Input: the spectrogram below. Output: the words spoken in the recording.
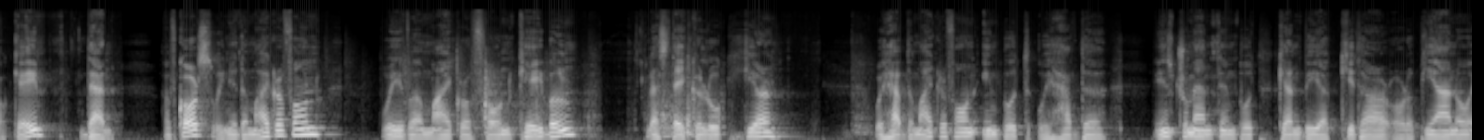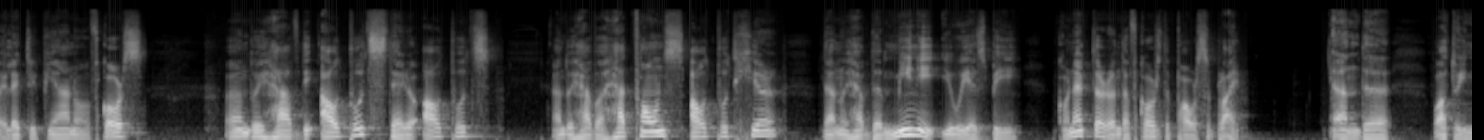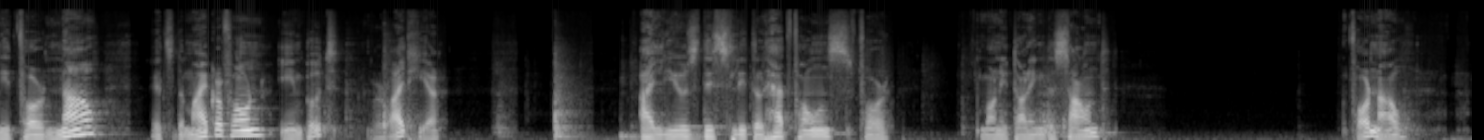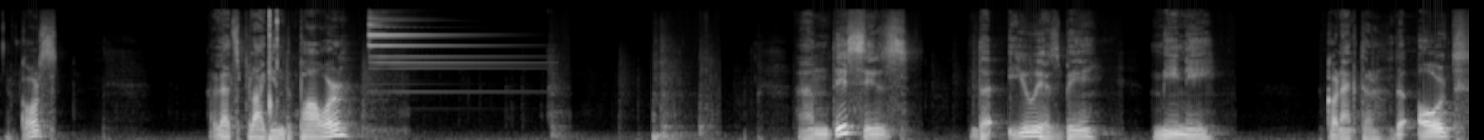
Okay, then, of course, we need a microphone with a microphone cable. Let's take a look here. We have the microphone input, we have the instrument input, can be a guitar or a piano, electric piano, of course. And we have the outputs, stereo outputs, and we have a headphones output here. Then we have the mini USB connector and of course the power supply. And uh, what we need for now, it's the microphone input right here. I'll use these little headphones for monitoring the sound for now, of course. Let's plug in the power. And this is the USB mini connector, the old,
